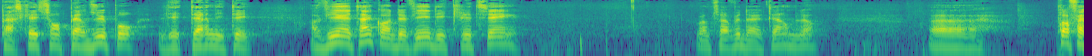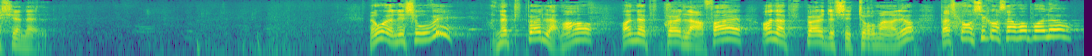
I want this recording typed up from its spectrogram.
Parce qu'ils sont perdus pour l'éternité. Il vient un temps qu'on devient des chrétiens, je vais me servir d'un terme là, euh, professionnels. Mais oui, on est sauvés. On n'a plus peur de la mort, on n'a plus peur de l'enfer, on n'a plus peur de ces tourments-là, parce qu'on sait qu'on s'en va pas là.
